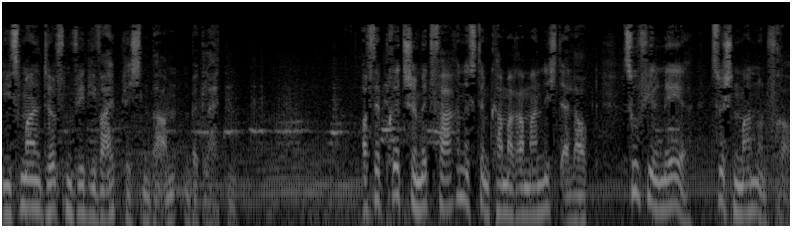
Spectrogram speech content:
Diesmal dürfen wir die weiblichen Beamten begleiten. Auf der Pritsche mitfahren ist dem Kameramann nicht erlaubt. Zu viel Nähe zwischen Mann und Frau.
